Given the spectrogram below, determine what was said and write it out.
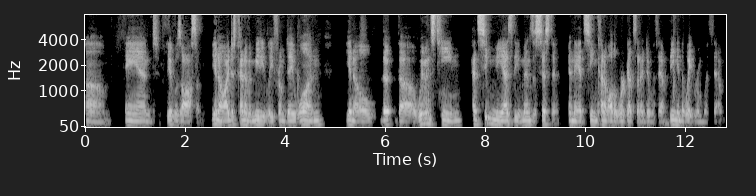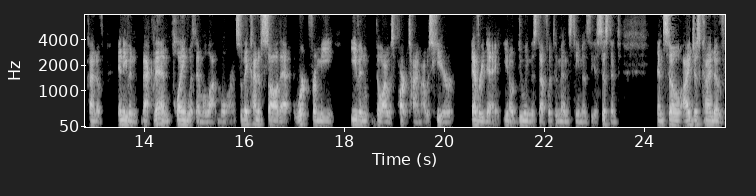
Um, and it was awesome. You know i just kind of immediately from day one you know the the women's team had seen me as the men's assistant and they had seen kind of all the workouts that i did with them being in the weight room with them kind of and even back then playing with them a lot more. And so they kind of saw that work from me even though i was part-time. I was here every day you know doing the stuff with the men's team as the assistant. And so i just kind of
